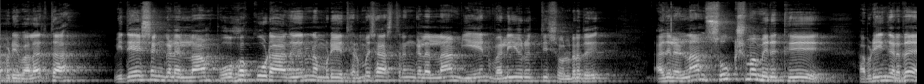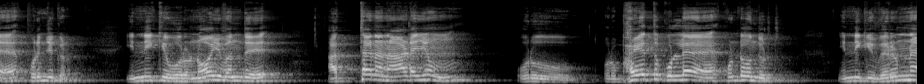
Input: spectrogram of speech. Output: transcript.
அப்படி வளர்த்தா? விதேசங்கள் எல்லாம் போகக்கூடாதுன்னு நம்முடைய தர்மசாஸ்திரங்கள் எல்லாம் ஏன் வலியுறுத்தி சொல்கிறது அதிலெல்லாம் சூக்ஷ்மம் இருக்குது அப்படிங்கிறத புரிஞ்சுக்கணும். இன்றைக்கி ஒரு நோய் வந்து அத்தனை நாடையும் ஒரு ஒரு பயத்துக்குள்ளே கொண்டு வந்துடுது. இன்றைக்கி வெறும்னா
